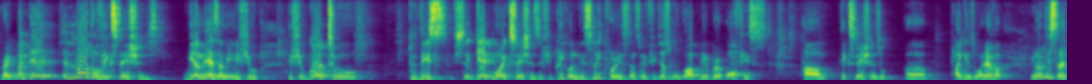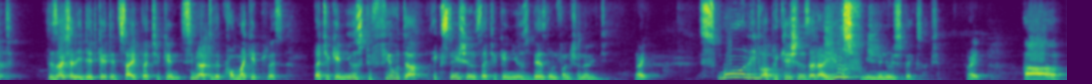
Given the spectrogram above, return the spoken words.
right? But there are a lot of extensions. Be amazed. I mean, if you, if you go to, to this, if you say get more extensions, if you click on this link, for instance, or if you just Google up LibreOffice um, extensions or uh, plugins or whatever, you notice that there's actually a dedicated site that you can, similar to the Chrome Marketplace, that you can use to filter extensions that you can use based on functionality, right? small little applications that are useful in many respects, actually, right? Uh,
